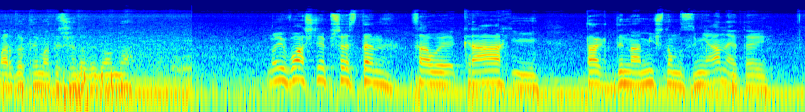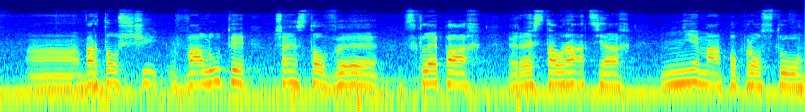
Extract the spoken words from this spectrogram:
Bardzo klimatycznie to wygląda. No i właśnie przez ten cały krach i tak dynamiczną zmianę tej a, wartości waluty, często w sklepach, restauracjach nie ma po prostu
